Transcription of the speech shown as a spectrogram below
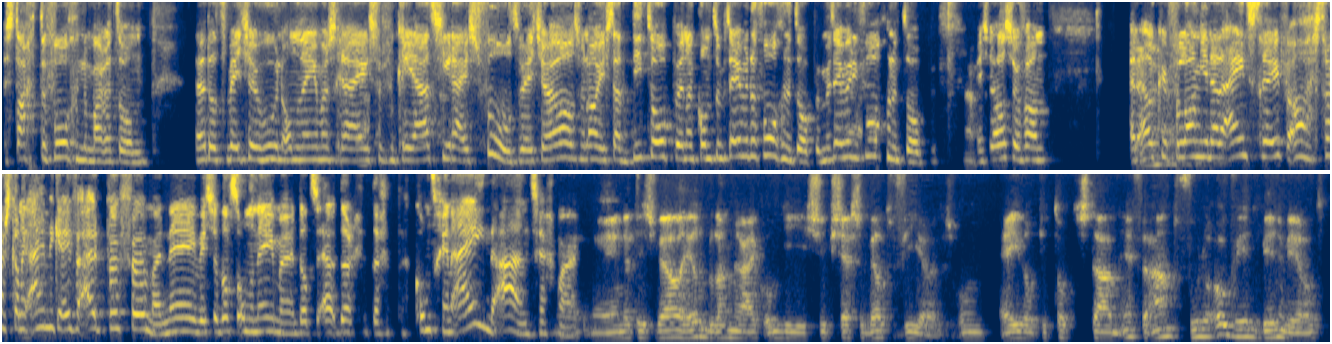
start de volgende marathon. dat is een beetje hoe een ondernemersreis of een creatiereis voelt. Weet je wel? Zo, oh, je staat die top en dan komt er meteen weer de volgende top. En meteen weer die volgende top. Weet je wel? Zo van, en elke keer verlang je naar de eindstreep. Oh, straks kan ik eindelijk even uitpuffen. Maar nee, weet je, dat is ondernemen. Dat is, daar, daar, komt geen einde aan, zeg maar. Nee, en het is wel heel belangrijk om die successen wel te vieren. Dus om even op je top te staan, even aan te voelen. Ook weer in de binnenwereld.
